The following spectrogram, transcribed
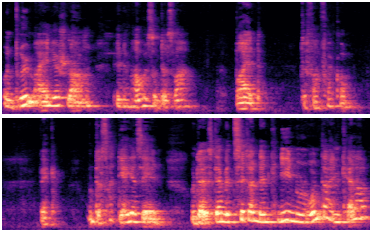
und drüben eingeschlagen in dem Haus. Und das war breit. Das war vollkommen weg. Und das hat der gesehen. Und da ist der mit zitternden Knien nun runter in den Keller.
